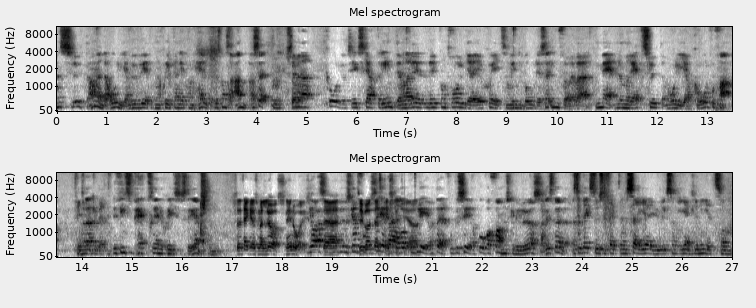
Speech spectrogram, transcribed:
Men sluta använda oljan. Vi vet att den skickar ner på en helvetes massa andra sätt. Så jag menar, koldioxidskatt eller inte, jag menar, det, är, det är ju kontrollgrejer och skit som vi inte borde så införa i världen. Men nummer ett, sluta med olja och kol för fan. Finns menar, det finns bättre energisystem. Så jag tänker det som en lösning då. Liksom. Ja, alltså, eh, du ska inte fokusera på vad problemet är. Fokusera på vad fan, hur ska vi lösa det istället? Alltså växthuseffekten i sig är ju liksom egentligen inget som...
